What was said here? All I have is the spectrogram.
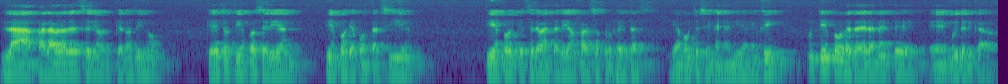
la palabra del Señor que nos dijo, que estos tiempos serían tiempos de apostasía, tiempos en que se levantarían falsos profetas y a muchos se engañarían, en fin, un tiempo verdaderamente eh, muy delicado,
